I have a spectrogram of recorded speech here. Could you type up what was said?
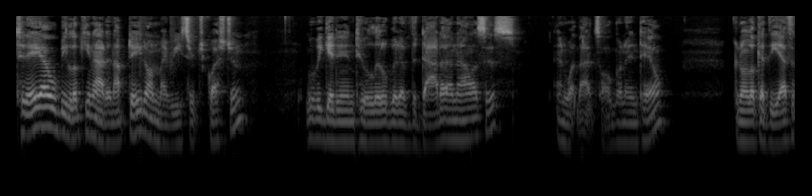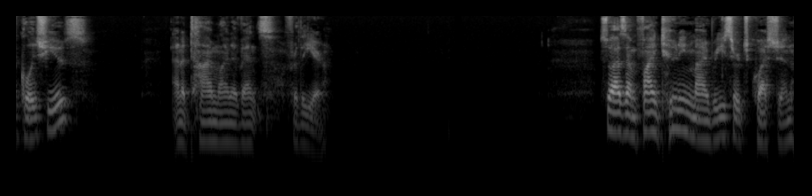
Today I will be looking at an update on my research question. We'll be getting into a little bit of the data analysis and what that's all going to entail. Going to look at the ethical issues and a timeline events for the year. So, as I'm fine tuning my research question,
